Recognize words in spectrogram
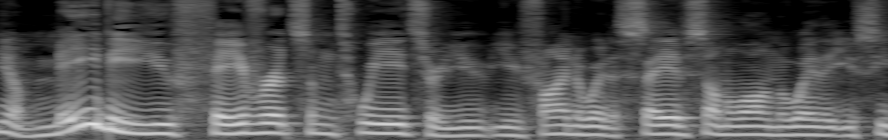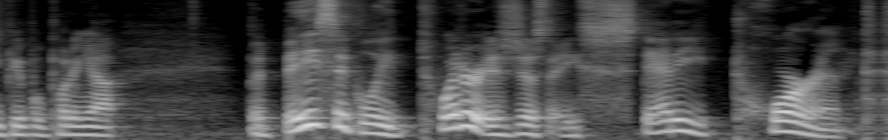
you know, maybe you favorite some tweets or you, you find a way to save some along the way that you see people putting out. But basically, Twitter is just a steady torrent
